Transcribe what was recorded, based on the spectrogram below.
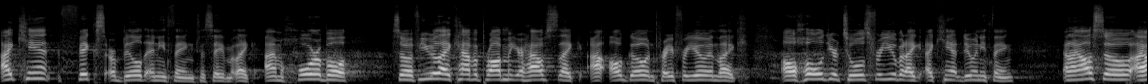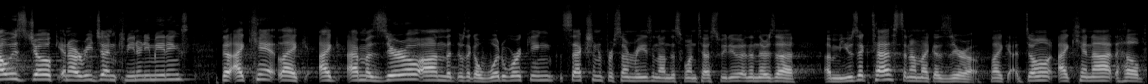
I can't fix or build anything to save, my, like, I'm horrible. So if you like have a problem at your house, like, I'll go and pray for you, and like, I'll hold your tools for you, but I, I can't do anything. And I also, I always joke in our regen community meetings that I can't, like, I, I'm a zero on the, there's like a woodworking section for some reason on this one test we do, and then there's a, a music test, and I'm like a zero. Like, don't, I cannot help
